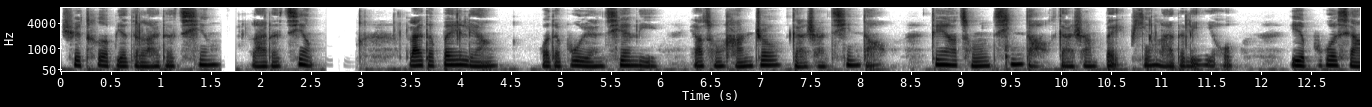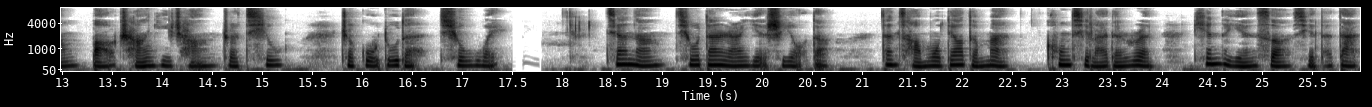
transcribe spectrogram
却特别的来得清，来得静，来得悲凉。我的不远千里，要从杭州赶上青岛，更要从青岛赶上北平来的理由，也不过想饱尝一尝这秋，这故都的秋味。江南秋当然也是有的，但草木凋得慢，空气来得润，天的颜色显得淡，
